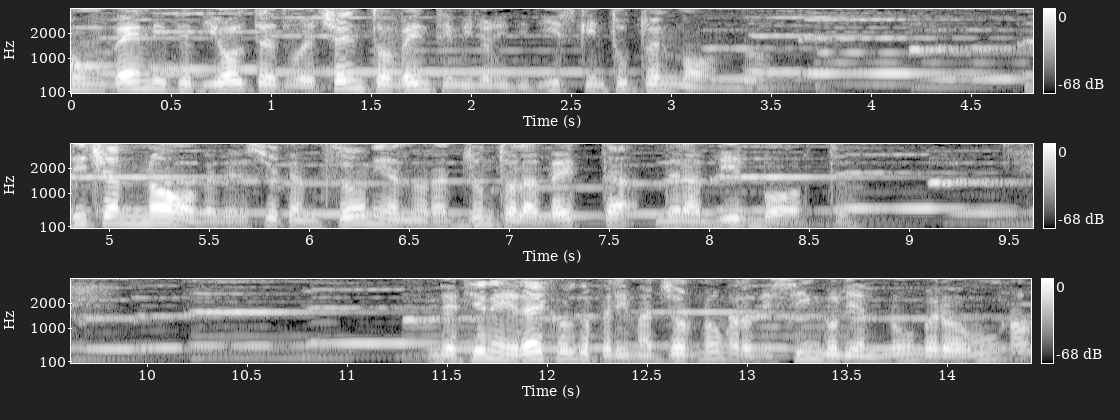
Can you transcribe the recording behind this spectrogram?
con vendite di oltre 220 milioni di dischi in tutto il mondo. 19 delle sue canzoni hanno raggiunto la vetta della Billboard. Detiene il record per il maggior numero di singoli al numero 1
